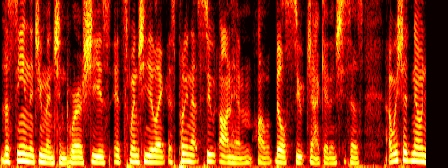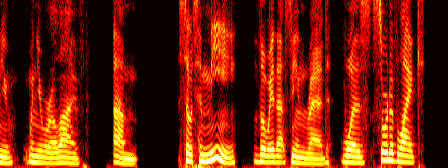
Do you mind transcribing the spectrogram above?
the scene that you mentioned, where she's it's when she like is putting that suit on him, uh, Bill's suit jacket, and she says, "I wish I'd known you when you were alive." Um, so to me, the way that scene read was sort of like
